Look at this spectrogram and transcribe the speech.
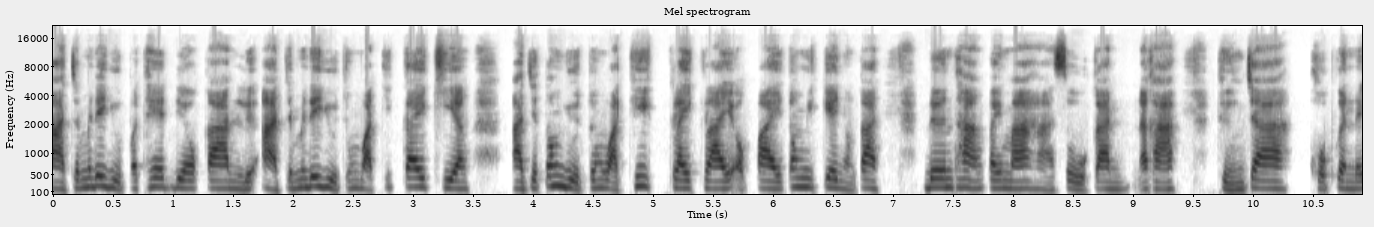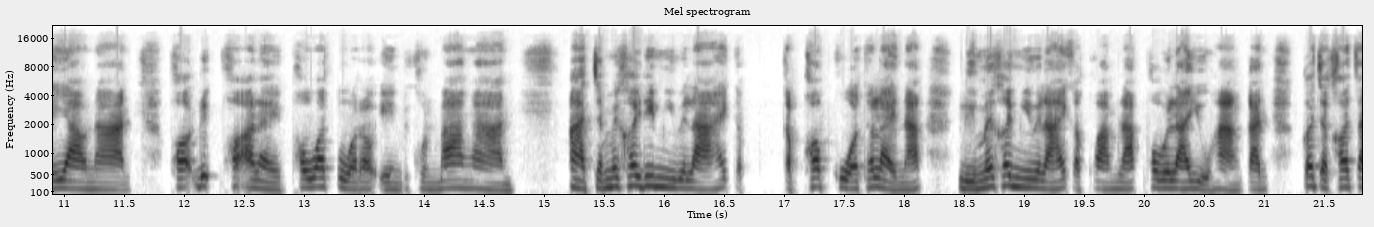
อาจจะไม่ได้อยู่ประเทศเดียวกัน หรืออาจจะไม่ได้อยู่จังหวัดที่ใกล้เคียง อาจจะต้องอยู่จังหวัดที่ไกลๆออกไป ต้องมีเกณฑ์ของการเดินทางไปมาหาสู่กันนะคะ ถึงจะคบกันได้ยาวนาน เพราะด้วยเพราะอะไร เพราะว่าตัวเราเองเป็นคนบ้างาน อาจจะไม่ค่อยได้มีเวลาให้กับกับครอบครัวเท่าไหร่นัก หรือไม่ค่อยมีเวลาให้กับความรัก พอเวลาอยู่ห่างกัน ก็จะเข้าใจ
